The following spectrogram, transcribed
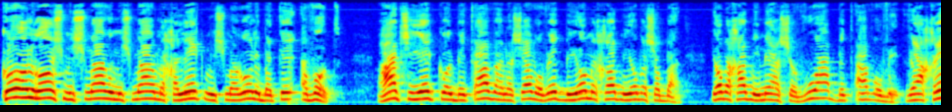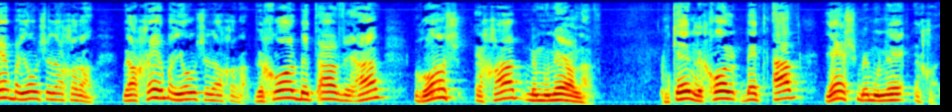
כל ראש משמר ומשמר מחלק משמרו לבתי אבות, עד שיהיה כל בית אב ואנשיו עובד ביום אחד מיום השבת. יום אחד מימי השבוע בית אב עובד, ואחר ביום שלאחריו, ואחר ביום שלאחריו. וכל בית אב ואב ראש אחד ממונה עליו. כן, לכל בית אב יש ממונה אחד.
